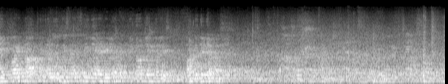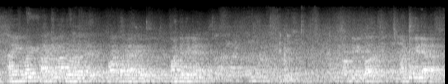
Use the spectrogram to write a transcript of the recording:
I invite Dr. Nalini sir, senior editor and renowned journalist, onto the dais. I invite Kaki Madhavan sir, former IAS, onto the dais. From the record, onto the dais.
